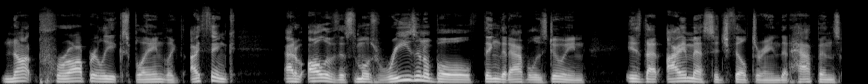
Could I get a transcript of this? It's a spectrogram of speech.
not properly explained. Like, I think out of all of this, the most reasonable thing that Apple is doing is that iMessage filtering that happens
